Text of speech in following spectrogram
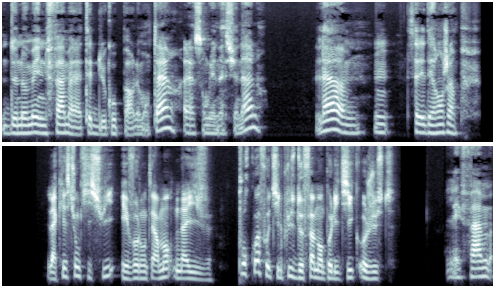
de nommer une femme à la tête du groupe parlementaire à l'Assemblée nationale, Là, euh, hmm, ça les dérange un peu. La question qui suit est volontairement naïve. Pourquoi faut-il plus de femmes en politique au juste? Les femmes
